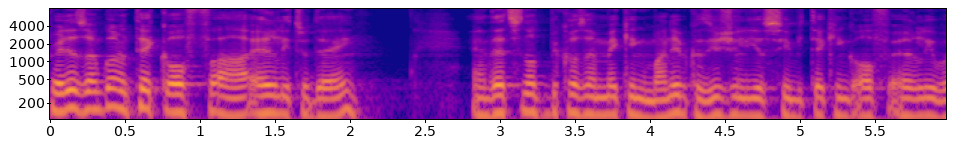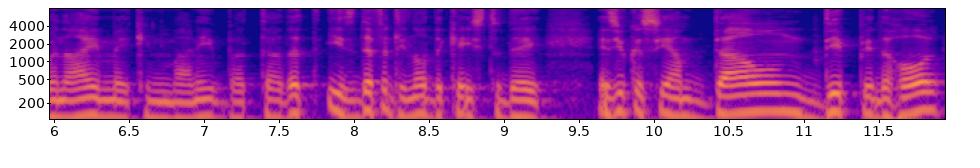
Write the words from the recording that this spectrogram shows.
Traders, I'm going to take off uh, early today. And that's not because I'm making money, because usually you see me taking off early when I'm making money, but uh, that is definitely not the case today. As you can see, I'm down deep in the hole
